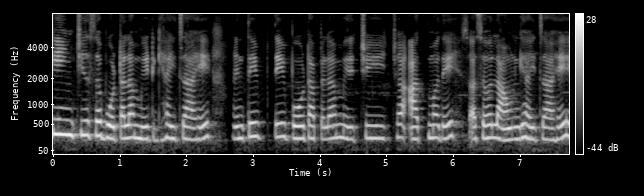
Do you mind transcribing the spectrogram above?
किंची जसं बोटाला मीठ घ्यायचं आहे. आणि ते ते बोट आपल्याला मिरचीच्या आतमध्ये असं लावून घ्यायचं आहे.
